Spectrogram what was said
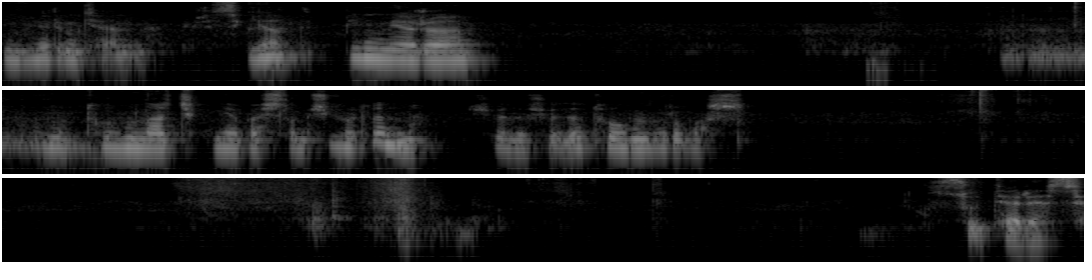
Bilmiyorum kendime. Birisi geldi. Bilmiyorum. Bunun tohumlar çıkmaya başlamış gördün mü? Şöyle şöyle tohumları var. Su teresi.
